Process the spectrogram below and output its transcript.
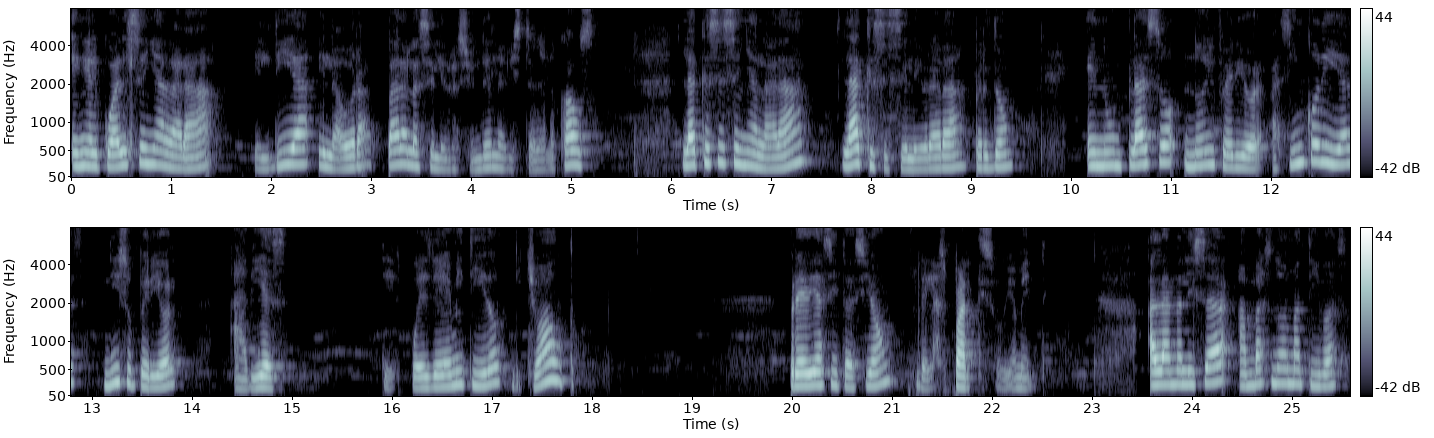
en el cual señalará el día y la hora para la celebración de la vista de la causa, la que se señalará, la que se celebrará, perdón, en un plazo no inferior a cinco días ni superior a diez, después de emitido dicho auto. Previa citación de las partes, obviamente. Al analizar ambas normativas,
